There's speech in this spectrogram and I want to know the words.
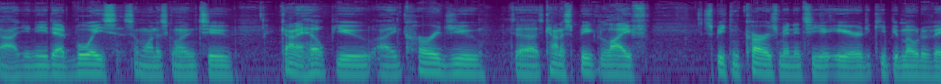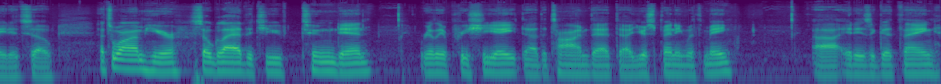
uh, you need that voice, someone that's going to kind of help you, uh, encourage you to kind of speak life, speak encouragement into your ear to keep you motivated. So that's why I'm here. So glad that you've tuned in. Really appreciate uh, the time that uh, you're spending with me. Uh, it is a good thing.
